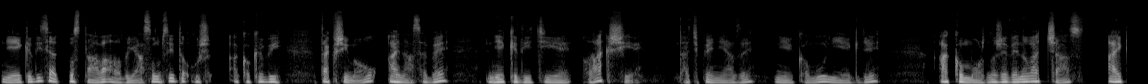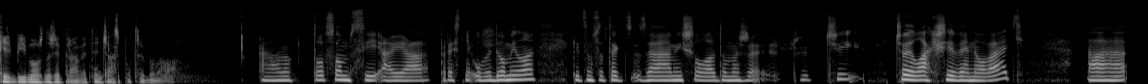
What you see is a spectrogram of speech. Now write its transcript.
niekedy sa postáva, alebo ja som si to už ako keby tak všimol aj na sebe, niekedy ti je ľahšie dať peniaze niekomu niekde, ako možno, že venovať čas, aj keď by možno, že práve ten čas potreboval. Áno, to som si aj ja presne uvedomila, keď som sa tak zamýšľala doma, že, že či, čo je ľahšie venovať a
